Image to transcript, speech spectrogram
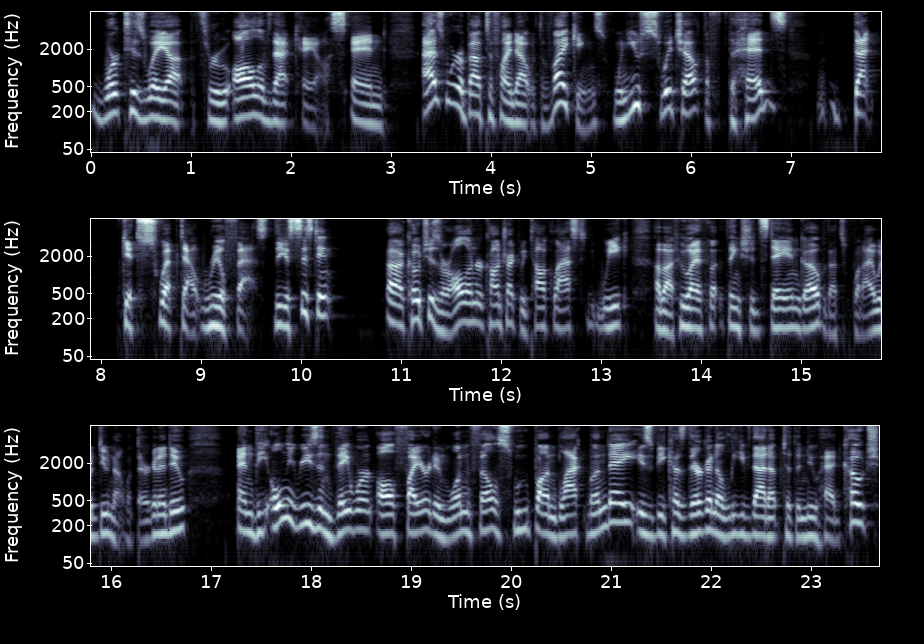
worked his way up through all of that chaos. And as we're about to find out with the Vikings, when you switch out the, the heads, that gets swept out real fast. The assistant uh, coaches are all under contract. We talked last week about who I th- think should stay and go, but that's what I would do, not what they're going to do. And the only reason they weren't all fired in one fell swoop on Black Monday is because they're going to leave that up to the new head coach,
